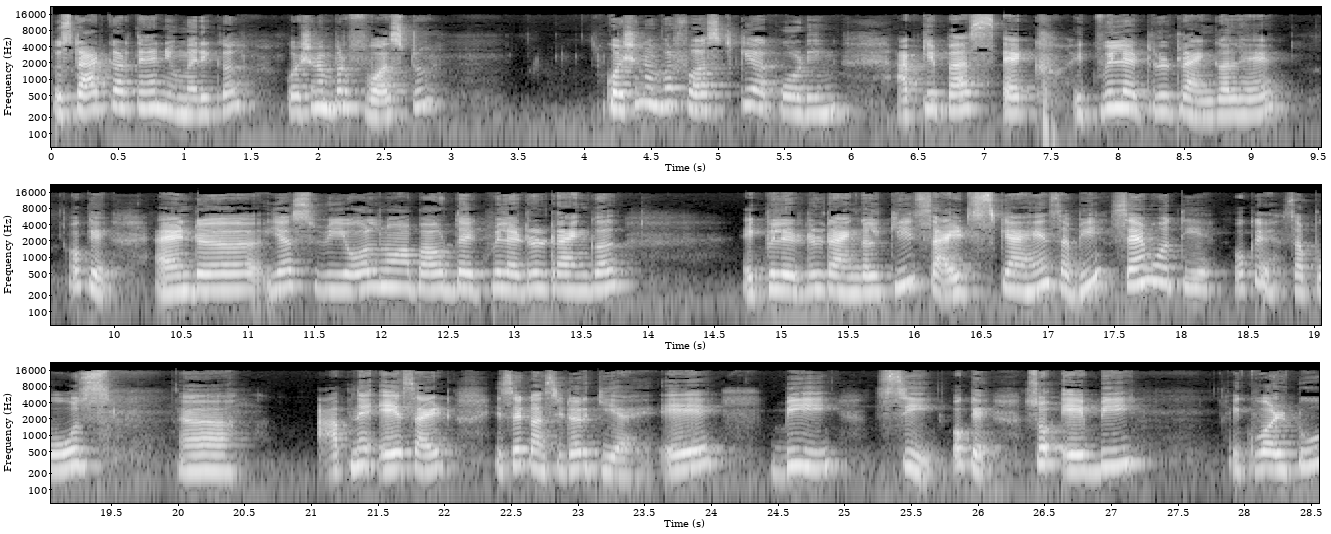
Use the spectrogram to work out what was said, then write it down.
तो स्टार्ट करते हैं numerical question number first question number first के अकॉर्डिंग आपके पास एक इक्विलेटरल ट्राइंगल है okay and yes we all know about the equilateral triangle equilateral triangle की साइड्स क्या हैं? सभी सेम होती है ओके सपोज़ आपने ए साइड इसे कंसिडर किया है। A B C okay so A B equal to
